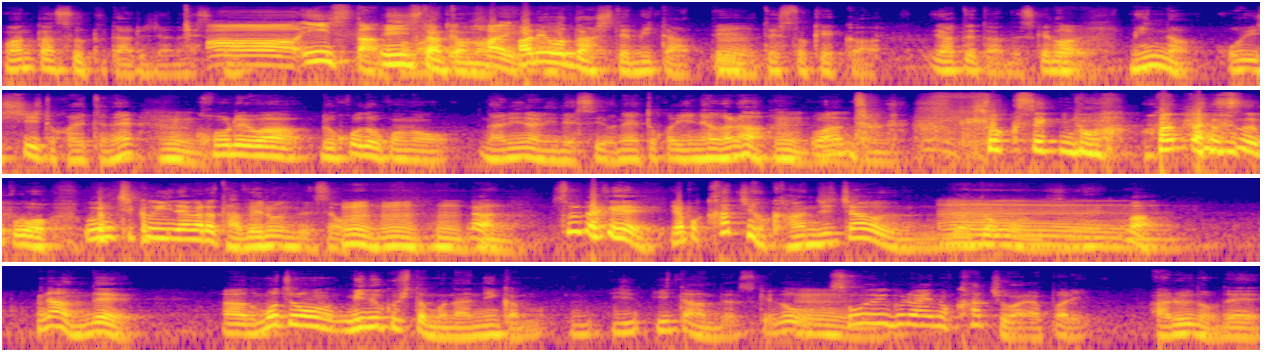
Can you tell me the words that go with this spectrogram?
ワンタンスープってあるじゃないですか。あインスタントインスタントの、はい、あれを出してみたっていうテスト結果やってたんですけど、はい、みんな「美味しい」とか言ってね、うん、これはどこどこの何々ですよね」とか言いながら、うんうんうん、ワンタン 即席のワンタンスープをうんちく言いながら食べるんですよ、だからそれだけやっぱ価値を感じちゃうんだと思うんですよね、まあなんであのもちろん見抜く人も何人かもいたんですけど、うん、そういうぐらいの価値はやっぱりあるので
